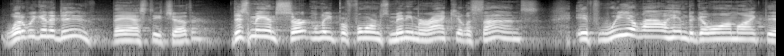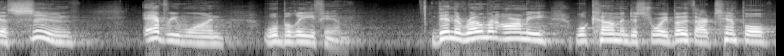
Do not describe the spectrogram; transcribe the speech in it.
What are we going to do? They asked each other. This man certainly performs many miraculous signs. If we allow him to go on like this, soon everyone will believe him. Then the Roman army will come and destroy both our temple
